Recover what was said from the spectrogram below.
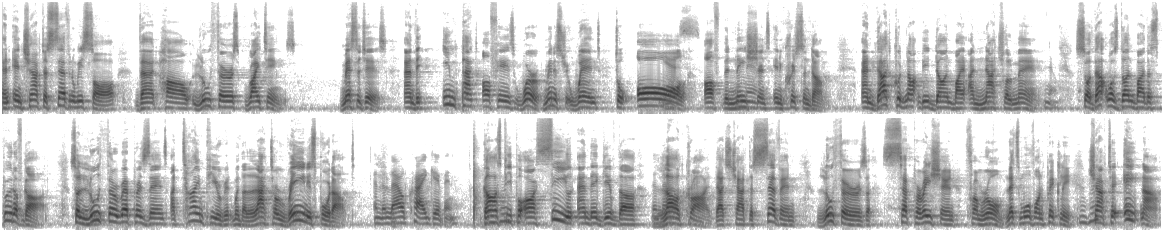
And in chapter 7, we saw that how Luther's writings, messages, and the impact of his work, ministry, went to all Yes. of the nations in Christendom. And that could not be done by a natural man. No. So that was done by the Spirit of God. So Luther represents a time period when the latter rain is poured out. And the loud cry given. God's mm-hmm. people are sealed and they give the, loud cry. That's chapter 7, Luther's separation from Rome. Let's move on quickly. Mm-hmm. Chapter 8 now,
